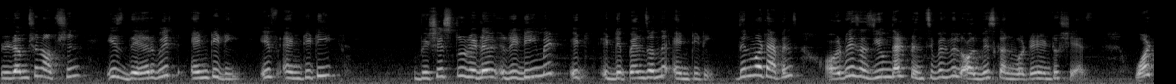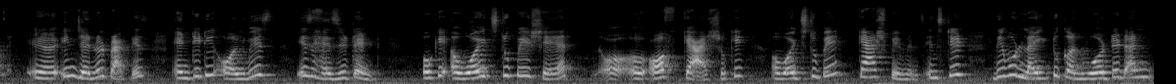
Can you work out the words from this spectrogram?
Redemption option is there with entity. If entity wishes to redeem it, it, it depends on the entity. Then what happens? Always assume that principal will always convert it into shares. What uh, in general practice, entity always is hesitant, okay, avoids to pay share uh, uh of cash, okay, avoids to pay cash payments. Instead, they would like to convert it and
